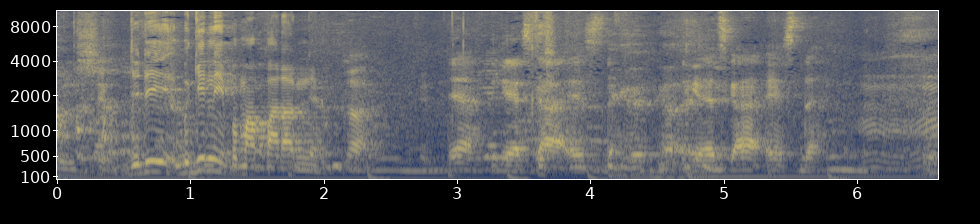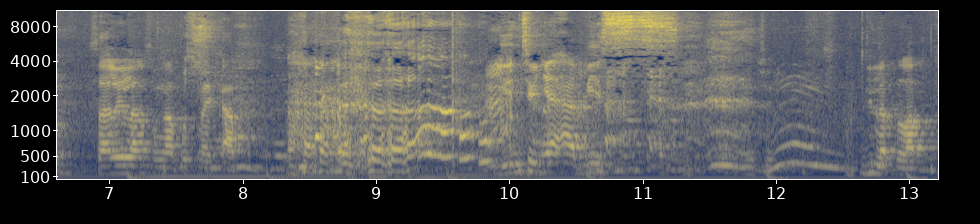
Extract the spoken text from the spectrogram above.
bullshit Jadi begini pemaparannya. Ya, 3 SKS dah. 3 SKS dah. Sali langsung hapus make up Gincunya habis. dilap-lap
